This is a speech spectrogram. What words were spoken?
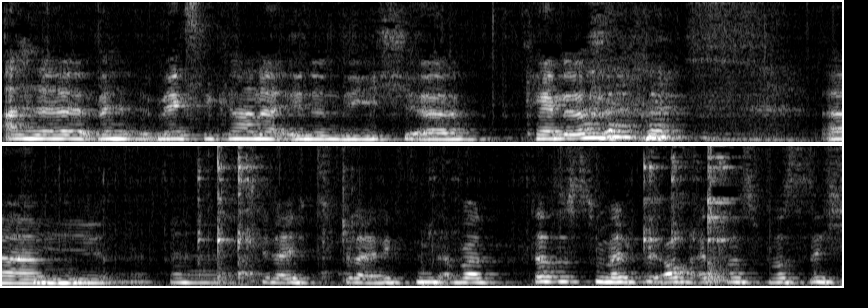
alle Me- MexikanerInnen, die ich äh, kenne. ähm, die äh, vielleicht beleidigt sind, aber das ist zum Beispiel auch etwas, was ich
